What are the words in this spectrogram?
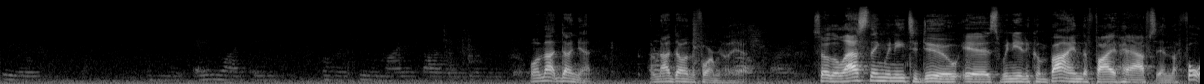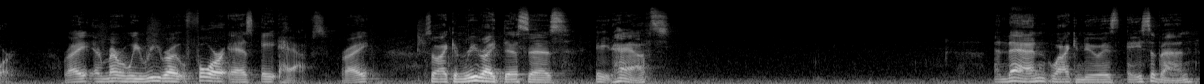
two, A one, A over two minus five over two. Well, I'm not done yet. I'm not done with the formula yet. So the last thing we need to do is we need to combine the 5 halves and the 4, right? And remember, we rewrote 4 as 8 halves, right? So I can rewrite this as 8 halves. And then what I can do is a sub n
